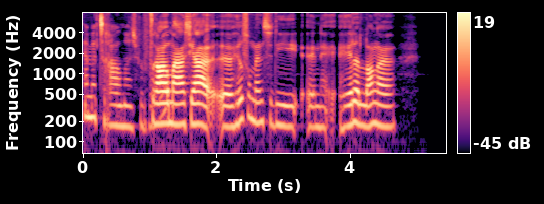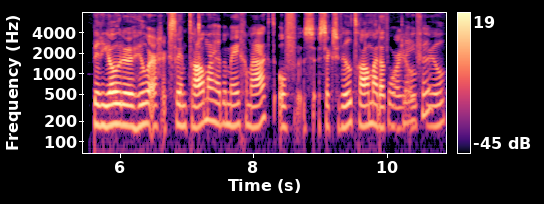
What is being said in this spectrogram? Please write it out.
En met trauma's bijvoorbeeld? Trauma's, ja, eh, heel veel mensen die een he- hele lange periode heel erg extreem trauma hebben meegemaakt, of seksueel trauma, dat hoor je ook veel.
